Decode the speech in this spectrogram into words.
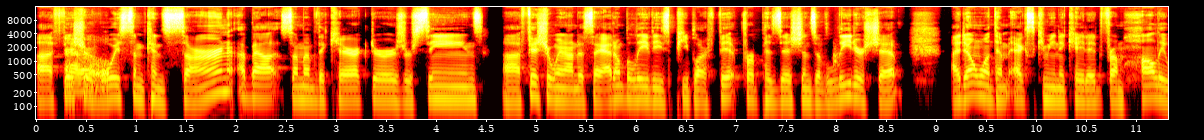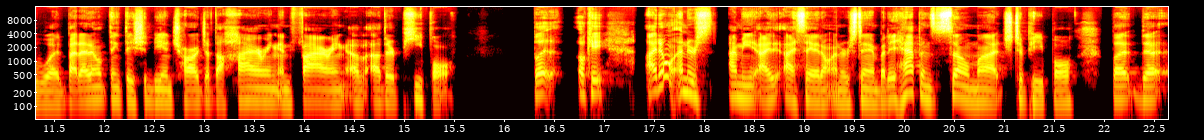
uh, Fisher Oh. voiced some concern about some of the characters or scenes. Uh, Fisher went on to say, I don't believe these people are fit for positions of leadership. I don't want them excommunicated from Hollywood, but I don't think they should be in charge of the hiring and firing of other people. But okay, I don't understand. I mean, I, I say I don't understand, but it happens so much to people. But the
